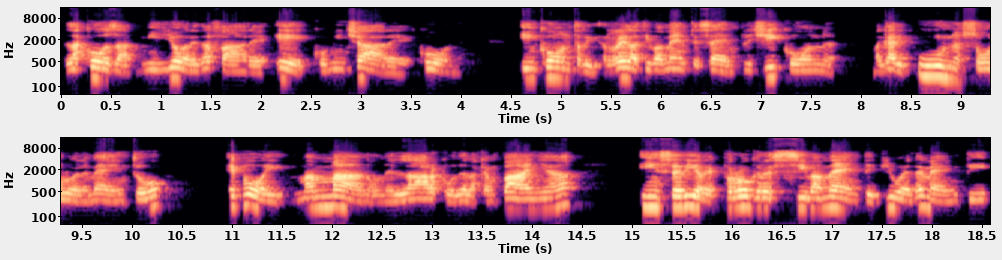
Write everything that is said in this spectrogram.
la cosa migliore da fare è cominciare con incontri relativamente semplici, con magari un solo elemento, e poi man mano nell'arco della campagna inserire progressivamente più elementi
